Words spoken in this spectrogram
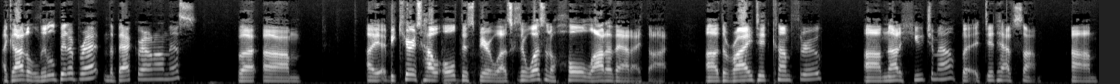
I got a little bit of Brett in the background on this, but um, I, would be curious how old this beer was because there wasn't a whole lot of that. I thought uh, the rye did come through, um, not a huge amount, but it did have some. Um,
